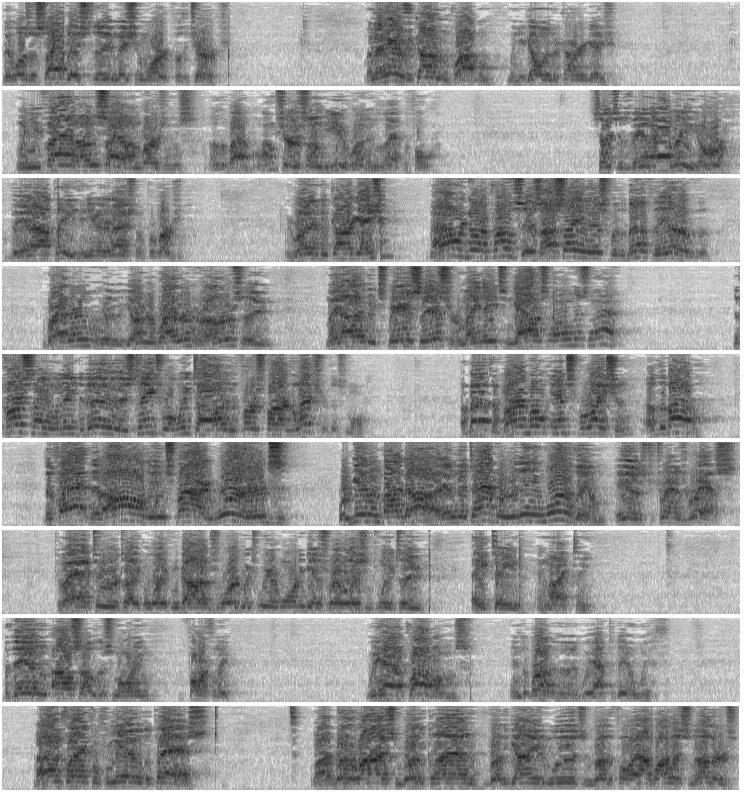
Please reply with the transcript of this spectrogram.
that was established to do mission work for the church. But now here's a common problem when you go into a congregation. When you find unsound versions of the Bible. I'm sure some of you have run into that before such as the NIV or the NIP, the New International Perversion. We run into a congregation. Now, how are we going to process. I say this for the benefit of brethren, who younger brethren or others who may not have experienced this or may need some guidance along this line. The first thing we need to do is teach what we taught in the first part of the lecture this morning about the verbal inspiration of the Bible the fact that all the inspired words were given by God, and to tamper with any one of them is to transgress, to add to or take away from God's word, which we are warned against, Revelation 22, 18, and 19. But then also this morning, fourthly, we have problems in the brotherhood we have to deal with. Now I'm thankful for men of the past, like Brother Rice and Brother Klein, Brother Guy N. Woods and Brother Foy Wallace and others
